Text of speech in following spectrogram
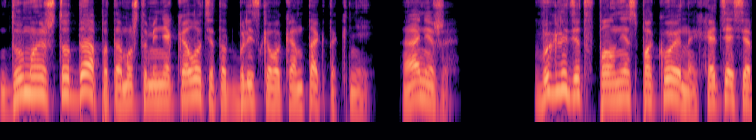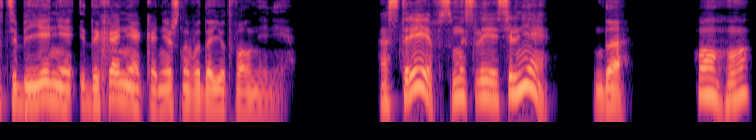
Думаю, что да, потому что меня колотит от близкого контакта к ней. Аня же выглядит вполне спокойной, хотя сердцебиение и дыхание, конечно, выдают волнение. Острее, в смысле сильнее? Да. Ого.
